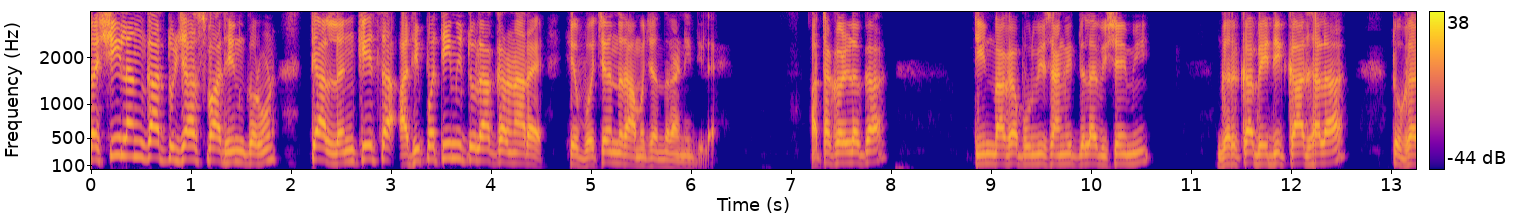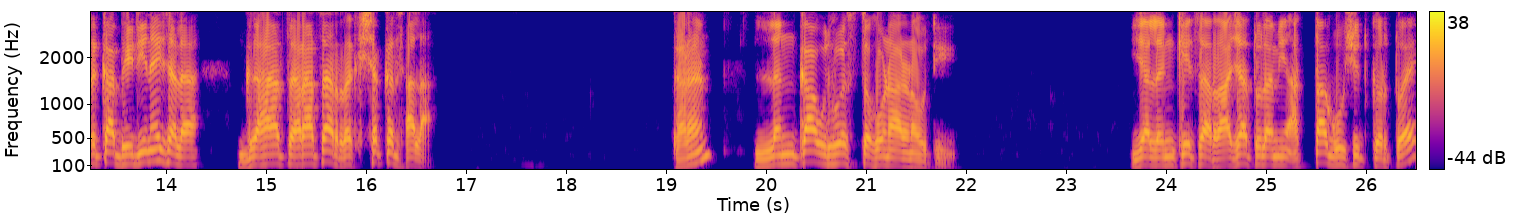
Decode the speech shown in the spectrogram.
तशी लंका तुझ्या स्वाधीन करून त्या लंकेचा अधिपती मी तुला करणार आहे हे वचन रामचंद्रांनी दिलंय. आता कळलं का? तीन भागापूर्वी सांगितलेला विषय मी. घर का भेदी का झाला? तो घर का भेदी नाही झाला ग्रहाचाराचा रक्षक झाला. कारण लंका उद्ध्वस्त होणार नव्हती. या लंकेचा राजा तुला मी आत्ता घोषित करतोय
